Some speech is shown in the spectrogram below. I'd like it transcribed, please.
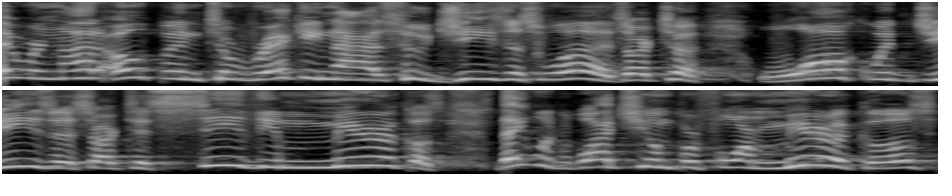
They were not open to recognize who Jesus was or to walk with Jesus or to see the miracles. They would watch him perform miracles,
